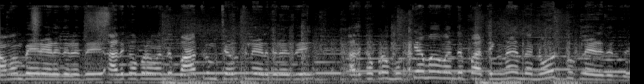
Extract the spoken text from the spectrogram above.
அவன் பேர் எழுதுறது அதுக்கப்புறம் வந்து பாத்ரூம் செவுத்துல எழுதுறது அதுக்கப்புறம் முக்கியமா வந்து பாத்தீங்கன்னா இந்த நோட் புக்ல எழுதுறது.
